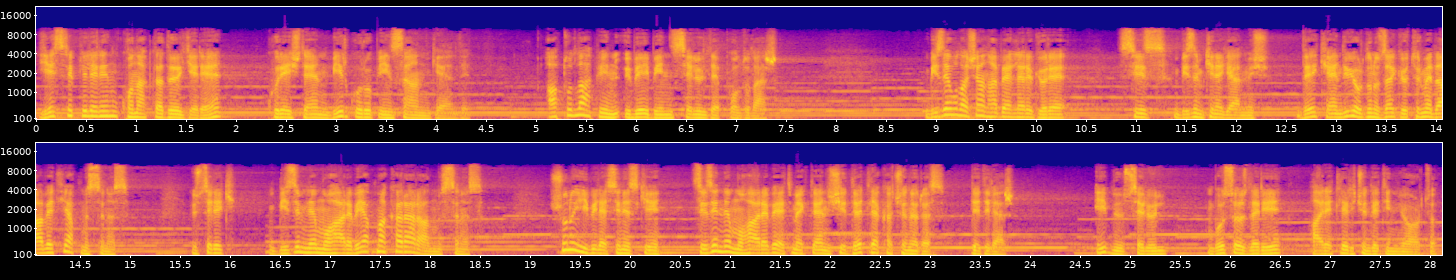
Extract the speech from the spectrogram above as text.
Yesriplilerin konakladığı yere Kureyş'ten bir grup insan geldi. Abdullah bin Übey bin Selül'de buldular. Bize ulaşan haberlere göre siz bizimkine gelmiş ve kendi yurdunuza götürme daveti yapmışsınız. Üstelik bizimle muharebe yapma karar almışsınız. Şunu iyi bilesiniz ki sizinle muharebe etmekten şiddetle kaçınırız dediler. İbn-i Selül bu sözleri hayretler içinde dinliyordu.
